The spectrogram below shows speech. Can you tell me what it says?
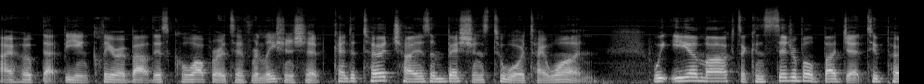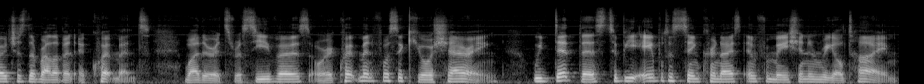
I hope that being clear about this cooperative relationship can deter China's ambitions toward Taiwan we earmarked a considerable budget to purchase the relevant equipment, whether it's receivers or equipment for secure sharing. We did this to be able to synchronize information in real time,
